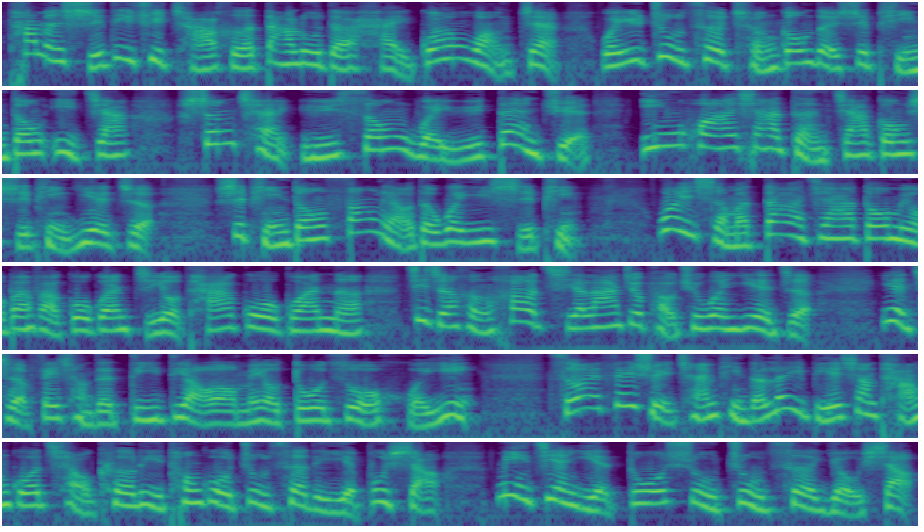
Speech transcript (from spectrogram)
他们实地去查核大陆的海关网站，唯一注册成功的是屏东一家生产鱼松、尾鱼蛋卷、樱花虾等加工食品业者，是屏东方疗的卫衣食品。为什么大家都没有办法过关，只有他过关呢？记者很好奇啦，就跑去问业者，业者非常的低调哦，没有多做回应。此外，非水产品的类别，像糖果、巧克力，通过注册的也不少，蜜饯也多数注册有效。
